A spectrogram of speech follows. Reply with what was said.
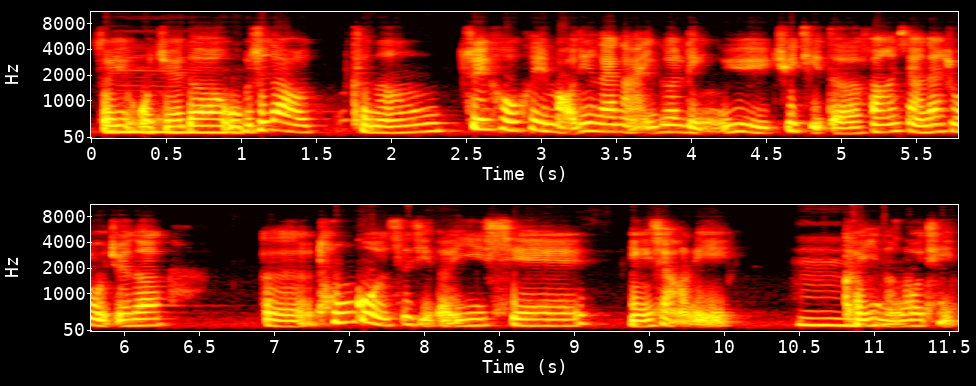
所以我觉得我不知道可能最后会锚定在哪一个领域具体的方向，但是我觉得呃通过自己的一些影响力，嗯，可以能够体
